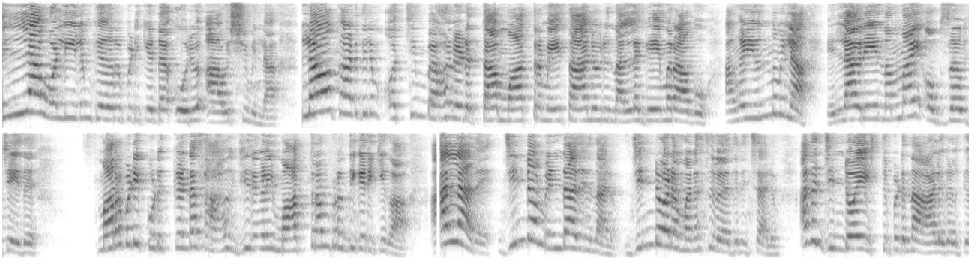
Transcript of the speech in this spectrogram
എല്ലാ വള്ളിയിലും കയറി പിടിക്കേണ്ട ഒരു ആവശ്യമില്ല. എല്ലാ കാര്യത്തിലും ഒച്ചും ബഹളെടുത്താൽ മാത്രമേ താൻ ഒരു നല്ല ഗെയിമർ ആകൂ. അങ്ങനെയൊന്നുമില്ല. എല്ലാവരെയും നന്നായി ഒബ്സർവ് ചെയ്ത് മറുപടി കൊടുക്കേണ്ട സാഹചര്യങ്ങളിൽ മാത്രം പ്രതികരിക്കുക. അല്ലാതെ ജിൻഡോ മിണ്ടാതിരുന്നാലും ജിൻഡോയുടെ മനസ്സ് വേദനിച്ചാലും അത് ജിൻഡോയെ ഇഷ്ടപ്പെടുന്ന ആളുകൾക്ക്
